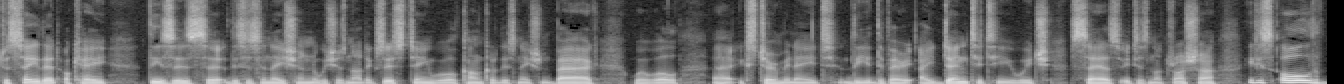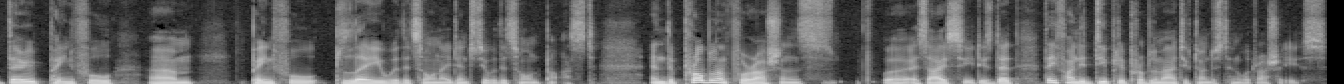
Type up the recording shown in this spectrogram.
to say that okay this is uh, this is a nation which is not existing we will conquer this nation back we will uh, exterminate the the very identity which says it is not russia it is all very painful um, painful play with its own identity with its own past and the problem for Russians, uh, as I see it, is that they find it deeply problematic to understand what Russia is.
